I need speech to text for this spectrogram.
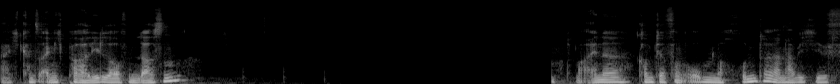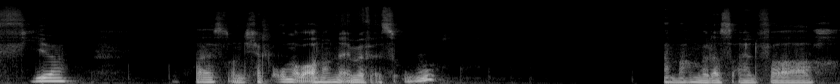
Ja, ich kann es eigentlich parallel laufen lassen. Warte mal, eine kommt ja von oben noch runter. Dann habe ich hier vier. Heißt, und ich habe oben aber auch noch eine MFSU. Dann machen wir das einfach.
